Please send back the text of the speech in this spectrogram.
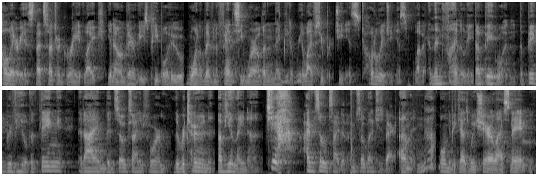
Hilarious. That's such a great like you know they're these people who want to live in a fantasy world and then they meet a real life super genius. Totally genius. Love it. And then finally, the big one, the big reveal, the thing that I've been so excited for the return of Yelena. Yeah. I'm so excited. I'm so glad she's back. Um, not only because we share a last name,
